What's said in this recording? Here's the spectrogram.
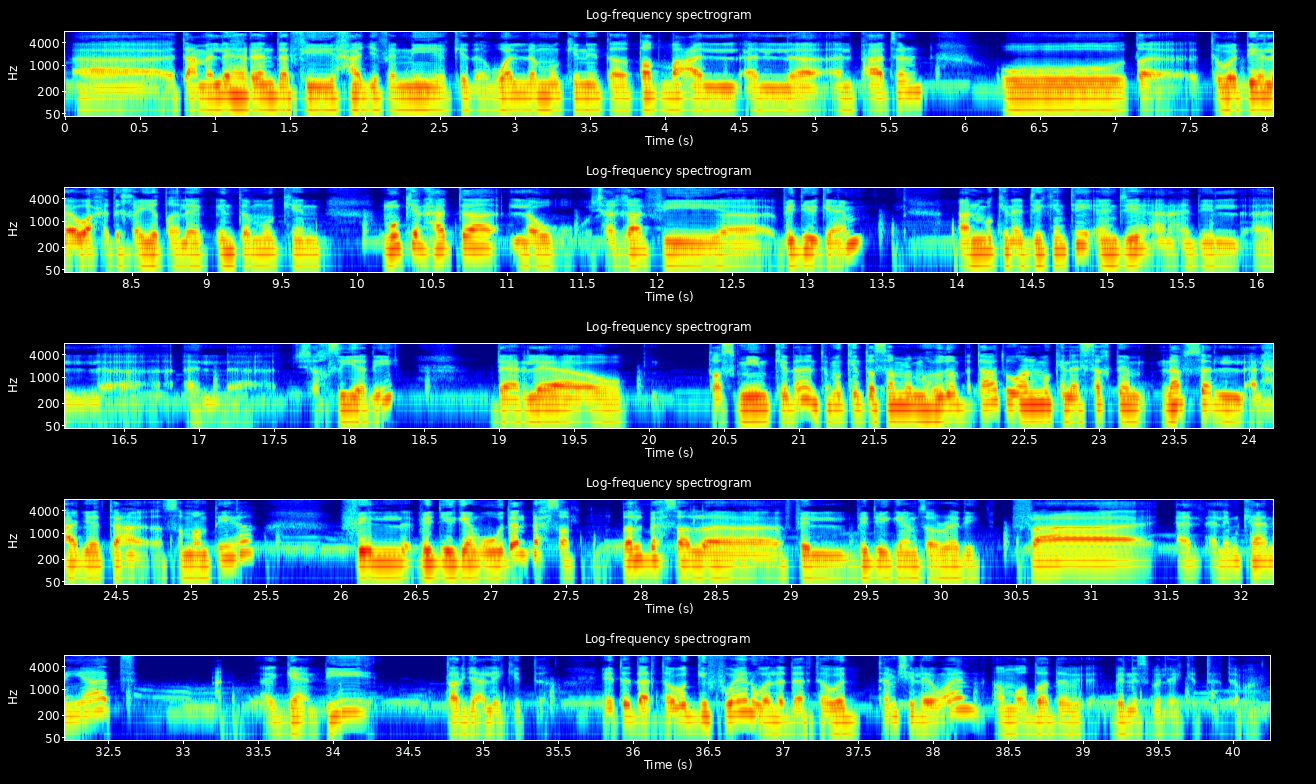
آه، تعمل لها render في حاجة فنية كده ولا ممكن انت تطبع ال pattern وتوديها لواحد يخيطها لك. انت ممكن ممكن حتى لو شغال في آه، video game أنا ممكن أديك انت NPC أنا عندي ال ال ال الشخصية دي داير لها تصميم كده. انت ممكن تصمم الهدوم بتاعته وأنا ممكن استخدم نفس ال- الحاجة اللي صممتها في ال video game وده اللي بيحصل. ده اللي بيحصل آه، في ال video games already فالامكانيات again دي ترجع لك انت. انت دار توقف وين ولا دار تمشي لوين؟ الموضوع ده بالنسبة لك انت. تمام.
